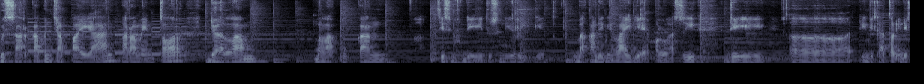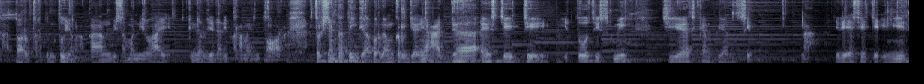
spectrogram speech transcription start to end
besarkah pencapaian para mentor dalam melakukan sismik day itu sendiri gitu bahkan dinilai dievaluasi di uh, indikator-indikator tertentu yang akan bisa menilai kinerja dari para mentor. Terus yang ketiga program kerjanya ada SCC itu Seismic CS Championship. Nah jadi SCC ini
